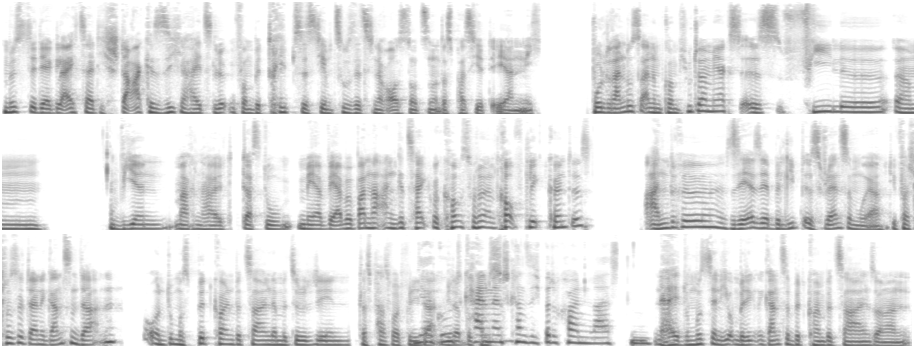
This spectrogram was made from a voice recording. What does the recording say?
müsste der gleichzeitig starke Sicherheitslücken vom Betriebssystem zusätzlich noch ausnutzen und das passiert eher nicht. Woran du es an einem Computer merkst, ist viele ähm, Viren machen halt, dass du mehr Werbebanner angezeigt bekommst, wo du dann draufklicken könntest. Andere, sehr, sehr beliebt ist Ransomware. Die verschlüsselt deine ganzen Daten und du musst Bitcoin bezahlen, damit du den, das Passwort für die ja, Daten gut, wieder bekommst. Kein Mensch kann sich Bitcoin leisten. Nein, du musst ja nicht unbedingt eine ganze Bitcoin bezahlen, sondern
